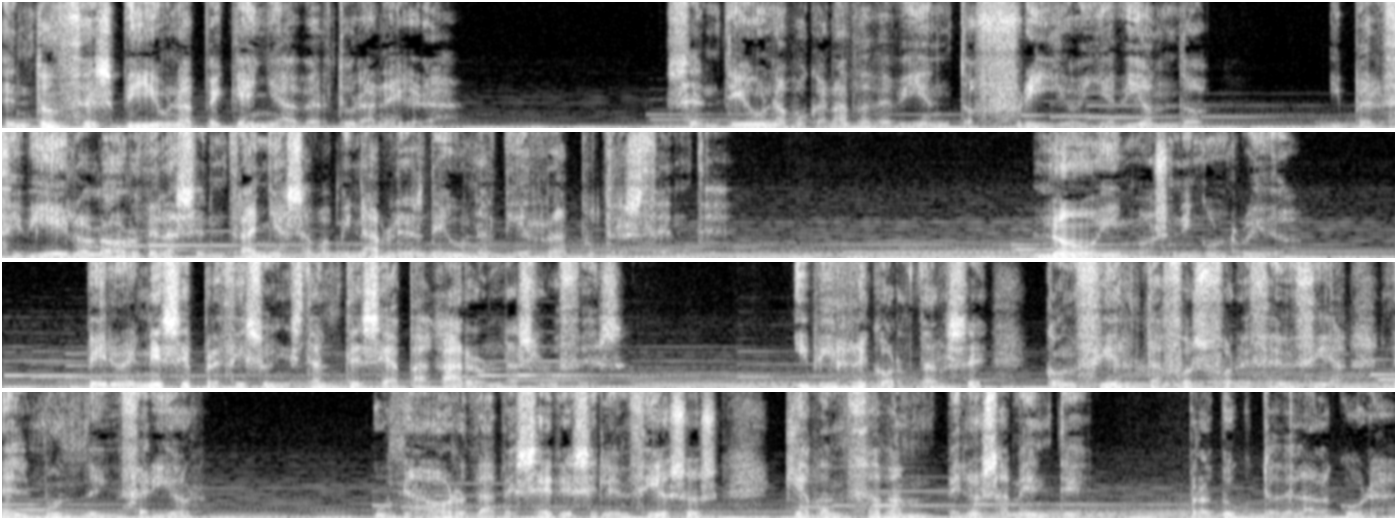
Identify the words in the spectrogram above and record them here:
Entonces vi una pequeña abertura negra. Sentí una bocanada de viento frío y hediondo y percibí el olor de las entrañas abominables de una tierra putrescente. No oímos ningún ruido, pero en ese preciso instante se apagaron las luces y vi recortarse con cierta fosforescencia del mundo inferior una horda de seres silenciosos que avanzaban penosamente, producto de la locura,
